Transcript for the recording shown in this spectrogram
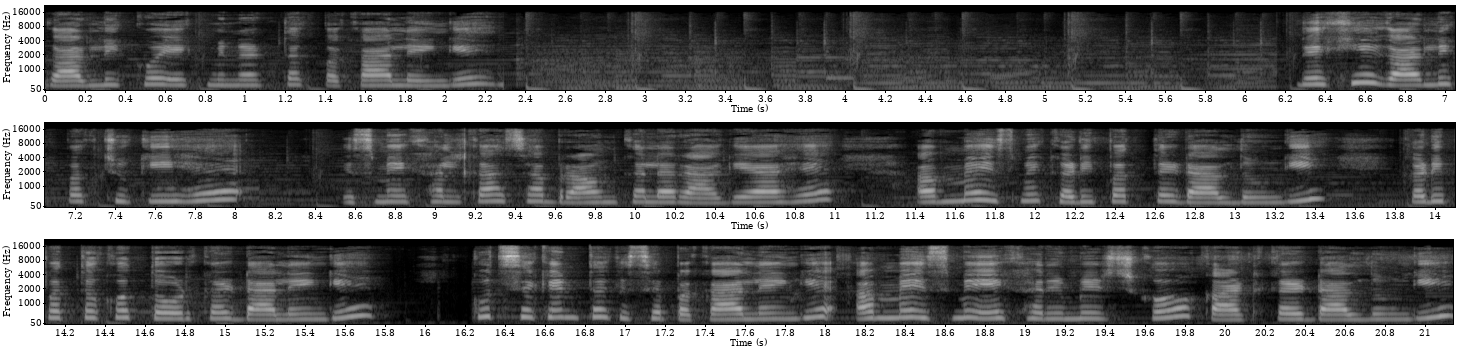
गार्लिक को एक मिनट तक पका लेंगे। देखिए गार्लिक पक चुकी है। इसमें एक हल्का सा ब्राउन कलर आ गया है। अब मैं इसमें कड़ी पत्ते डाल दूँगी। कड़ी पत्तों को तोड़कर डालेंगे। कुछ सेकंड तक इसे पका लेंगे। अब मैं इसमें एक हरी मिर्च को काट कर डाल दूँगी।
